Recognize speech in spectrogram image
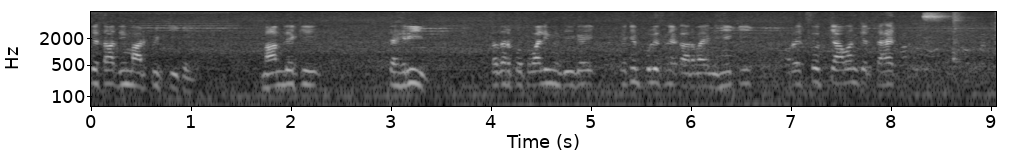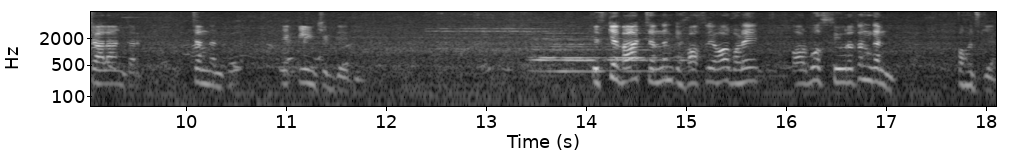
के साथ ही मारपीट की गई। मामले की तहरीर सदर कोतवाली में दी गई, लेकिन पुलिस ने कार्रवाई नहीं की और एक सौ इक्यावन के तहत चालान कर चंदन को एक क्लीन चिट दे दी। इसके बाद चंदन के हौसले और बढ़े और वो शिवरतनगंज पहुँच गया,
